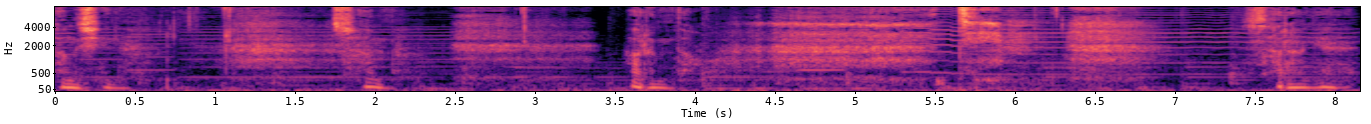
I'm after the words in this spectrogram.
당신 참 아름다워. 팀. 사랑해.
